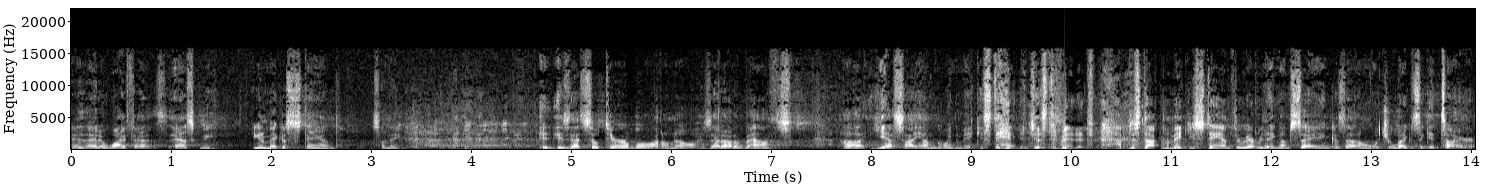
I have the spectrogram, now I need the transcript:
I had a wife ask, me, "You going to make us stand?" Sunday. Is that so terrible? I don't know. Is that out of bounds? Uh, yes, I am going to make you stand in just a minute. I'm just not going to make you stand through everything I'm saying because I don't want your legs to get tired.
